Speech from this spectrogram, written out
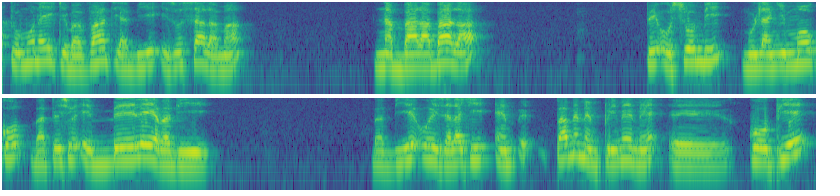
tomonaki ke bavente ya billet ezosalama na balabala mpe osombi molangi moko bapesi yo ebele ya babillet babillet oyo ezalaki pas même imprimé mais euh, copié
